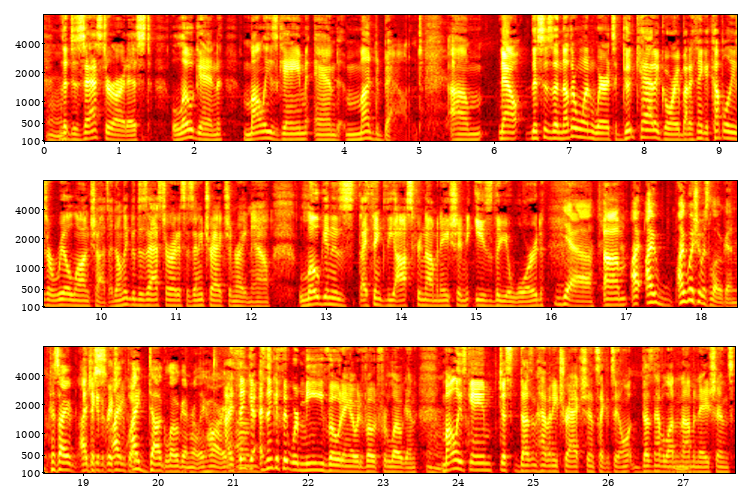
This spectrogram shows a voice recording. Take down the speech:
Mm-hmm. The Disaster Artist, Logan, Molly's Game, and Mudbound. Um, now, this is another one where it's a good category, but I think a couple of these are real long shots. I don't think The Disaster Artist has any traction right now. Logan is, I think, the Oscar nomination is the award. yeah, um, I, I I wish it was Logan because I I, think just it's a great I. I dug Logan really hard. I think Um, I think if it were me voting, I would vote for Logan. Mm-hmm. Molly's Game just doesn't have any traction. It's like it's, it doesn't have a lot of Mm-hmm. nominations.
